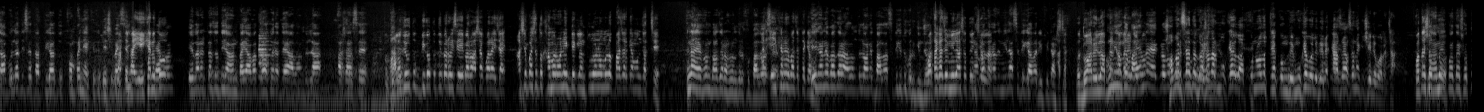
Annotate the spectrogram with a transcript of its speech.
যা বলে দিছে তার থেকে দুধ কোম্পানি এক কেজি বেশি পাইছে। ভাই এইখানে তো এখন এবারেরটা যদি আন ভাই আবার দোয়া করে দেয় আলহামদুলিল্লাহ আশা আছে। ভালো যেহেতু বিগত দুইবার হয়েছে এবারও আশা করাই যায়। আশেপাশে তো খামার অনেক দেখলাম তুলনামূলক বাজার কেমন যাচ্ছে? না এখন বাজার আলহামদুলিল্লাহ খুব ভালো আছে এইখানের বাজারটা কেমন? এইখানে বাজার আলহামদুলিল্লাহ অনেক ভালো আছে দেখি তো গরু কিনতে কথা কাজে মিল আছে তো না, ইনশাল্লাহ। কথা কাজে মিল আছে দেখি আবার রিপিট আসছে। আচ্ছা তো দোয়া রইল আপনার খামারের জন্য। সবার সাথে কিনতে দশ হাজার পারে। মুখে লাভ পনেরো হাজার টাকা কম দেয় মুখে বলে দেন কাজে আছে নাকি সেটা বলেন আচ্ছা কথা সত্য। আমি কথা সত্য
